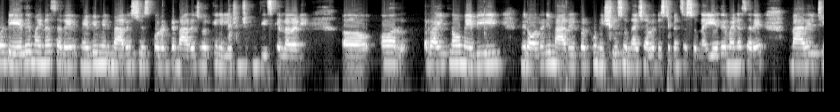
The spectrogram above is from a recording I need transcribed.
బట్ ఏదేమైనా సరే మేబీ మీరు మ్యారేజ్ చేసుకోవాలంటే మ్యారేజ్ వరకు రిలేషన్షిప్ని తీసుకెళ్ళాలని ఆర్ రైట్ నో మేబీ మీరు ఆల్రెడీ మ్యారీడ్ బట్ కొన్ని ఇష్యూస్ ఉన్నాయి చాలా డిస్టర్బెన్సెస్ ఉన్నాయి. ఏదేమైనా సరే మ్యారేజ్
